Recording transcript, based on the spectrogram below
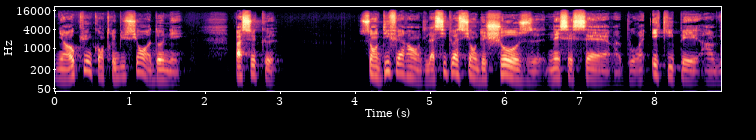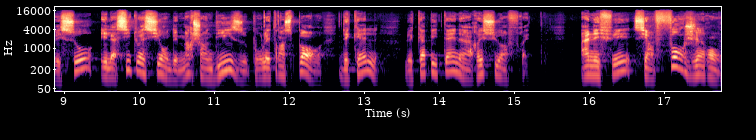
il n'y a aucune contribution à donner parce que sont différentes la situation des choses nécessaires pour équiper un vaisseau et la situation des marchandises pour les transports desquels le capitaine a reçu un fret. En effet, si un forgeron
